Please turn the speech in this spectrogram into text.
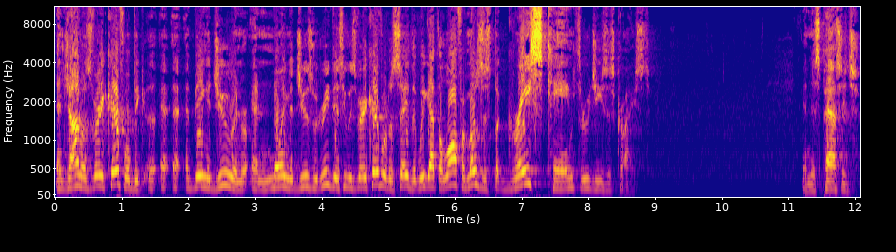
And John was very careful, uh, being a Jew and, and knowing the Jews would read this, he was very careful to say that we got the law from Moses, but grace came through Jesus Christ. In this passage,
